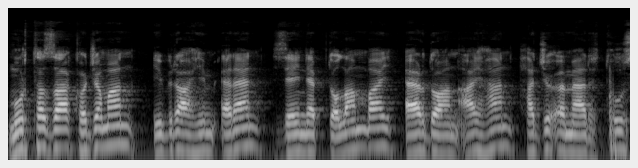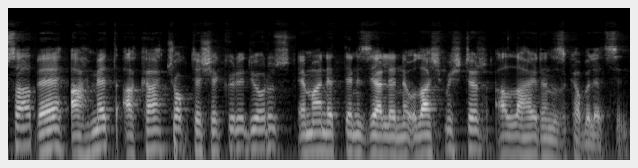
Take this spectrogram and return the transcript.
Murtaza Kocaman, İbrahim Eren, Zeynep Dolanbay, Erdoğan Ayhan, Hacı Ömer Tuğsat ve Ahmet Aka çok teşekkür ediyoruz. Emanetleriniz yerlerine ulaşmıştır. Allah hayrınızı kabul etsin.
